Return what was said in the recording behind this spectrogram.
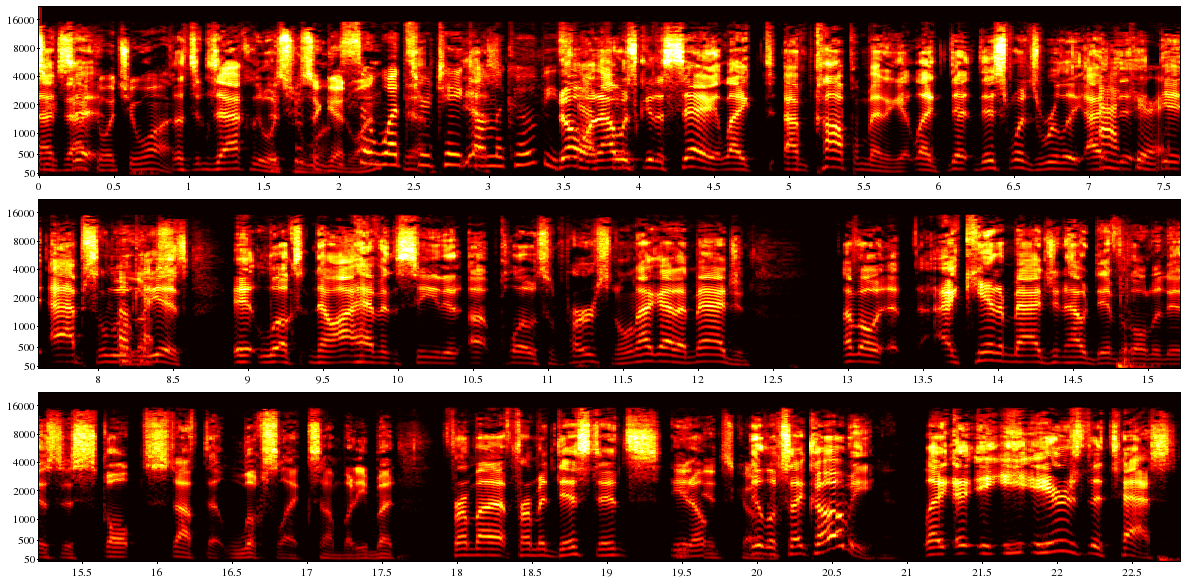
That's exactly it. what you want. that's exactly what this you was a want. good So what's Yeah. your take Yes. on the Kobe No, and I was gonna say, like, I'm complimenting it. Like, th- this one's really I, th- Accurate. It, absolutely Okay. is. It looks. Now, I haven't seen it up close and personal, and I gotta imagine. I've always, I can't imagine how difficult it is to sculpt stuff that looks like somebody, but from a from a distance, you It- know, it looks like Kobe. Like, i- i- here's the test.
